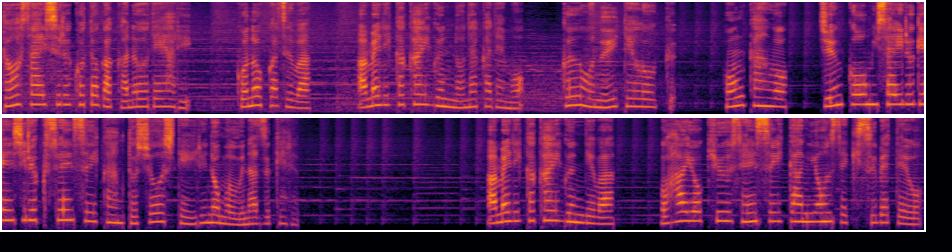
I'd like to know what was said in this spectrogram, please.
搭載することが可能であり、この数はアメリカ海軍の中でも軍を抜いて多く、本艦を巡航ミサイル原子力潜水艦と称しているのも頷ける。アメリカ海軍では、オハイオ級潜水艦4隻すべてを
